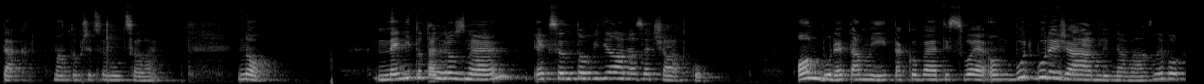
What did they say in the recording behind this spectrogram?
Tak, mám to před sebou celé. No, není to tak hrozné, jak jsem to viděla na začátku. On bude tam mít takové ty svoje, on buď bude žádlit na vás, nebo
